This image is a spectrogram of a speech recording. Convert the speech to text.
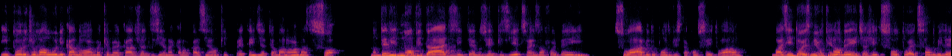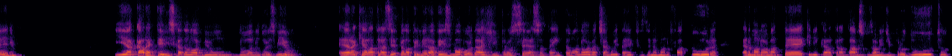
em torno de uma única norma que o mercado já dizia naquela ocasião que pretendia ter uma norma só. Não teve novidades em termos de requisitos, a revisão foi bem suave do ponto de vista conceitual, mas em 2000, finalmente, a gente soltou a edição do milênio, e a característica da 9001 do ano 2000 era que ela trazia pela primeira vez uma abordagem de processo. Até então, a norma tinha muita ênfase na manufatura, era uma norma técnica, tratava exclusivamente de produto.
